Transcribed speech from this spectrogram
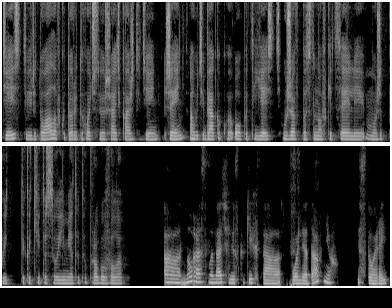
действий, ритуалов, которые ты хочешь совершать каждый день. Жень, а у тебя какой опыт есть уже в постановке постановки целей? Может быть, ты какие-то свои методы пробовала? А, ну, раз мы начали с каких-то более давних историй,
